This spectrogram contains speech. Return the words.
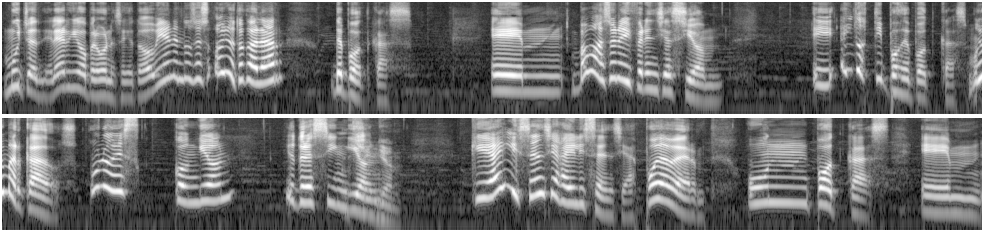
Mucho antialérgico, pero bueno, salió todo bien. Entonces, hoy nos toca hablar de podcast. Eh, vamos a hacer una diferenciación. Eh, hay dos tipos de podcast muy marcados. Uno es con guion y otro es sin guion. Sin guion. Que hay licencias, hay licencias. Puede haber un podcast em,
